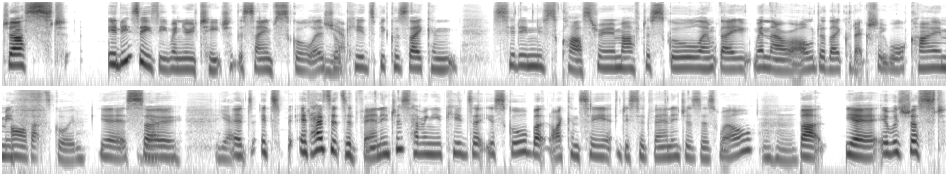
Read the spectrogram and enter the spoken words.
just it is easy when you teach at the same school as your kids because they can sit in this classroom after school and they when they were older they could actually walk home if, Oh, that's good. yeah so Yeah. it's it's it has its advantages having your kids at your school but I can see disadvantages as well Mm-hmm. but yeah it was just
